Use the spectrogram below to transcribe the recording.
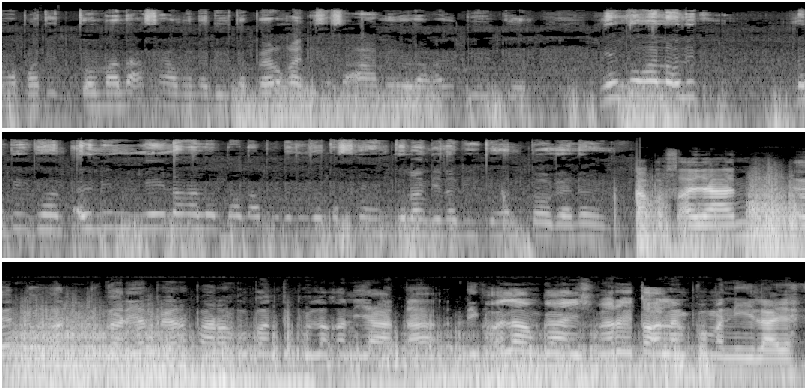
kapatid ko, mga nakasama na dito. Pero kahit isa sa amin wala kami picture. Ngayon ko lang ulit nabidyohan. I mean, ngayon lang ano taon ako dito. Tapos ngayon ko lang din nabidyohan to, ganun. Tapos ayan, ewan ko kung anong lugar yan, pero parang Ubante Bulacan yata. Hindi ko alam guys, pero ito alam ko Manila yan.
